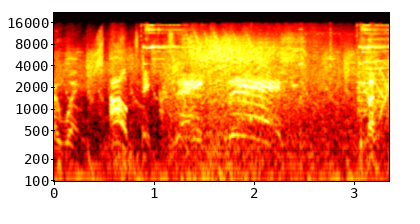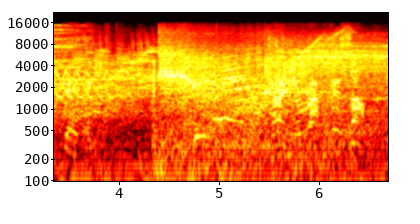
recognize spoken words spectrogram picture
My way! I'll take take this! Pathetic! Time to wrap this up!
